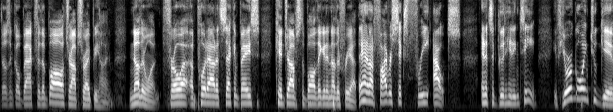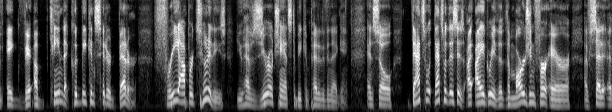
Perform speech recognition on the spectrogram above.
Doesn't go back for the ball, drops right behind him. Another one, throw a, a put out at second base. Kid drops the ball, they get another free out. They had about five or six free outs, and it's a good hitting team. If you're going to give a, a team that could be considered better free opportunities, you have zero chance to be competitive in that game. And so that's what that's what this is. I, I agree. The the margin for error. I've said it. uh,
